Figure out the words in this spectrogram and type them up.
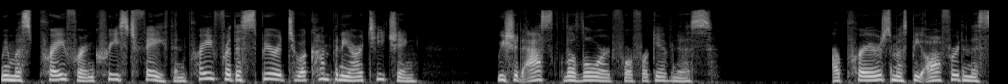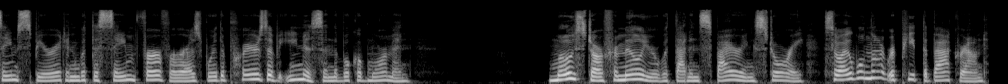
We must pray for increased faith and pray for the Spirit to accompany our teaching. We should ask the Lord for forgiveness. Our prayers must be offered in the same spirit and with the same fervor as were the prayers of Enos in the Book of Mormon. Most are familiar with that inspiring story, so I will not repeat the background.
